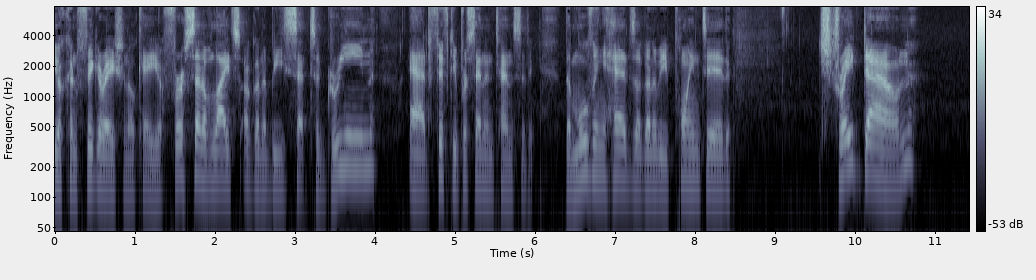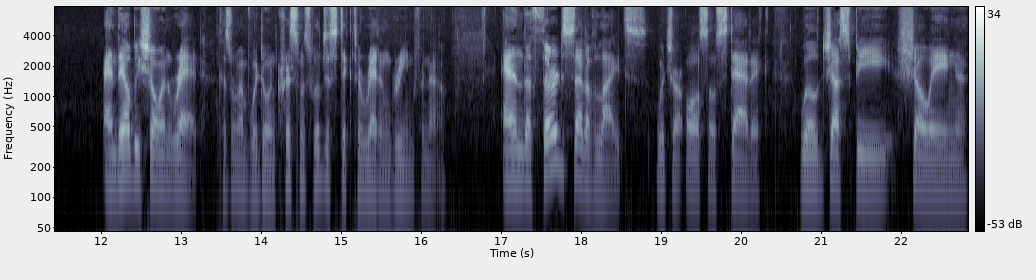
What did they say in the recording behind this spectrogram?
your configuration. Okay, your first set of lights are going to be set to green at 50% intensity. The moving heads are going to be pointed straight down and they'll be showing red because remember we're doing Christmas. We'll just stick to red and green for now. And the third set of lights, which are also static, will just be showing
